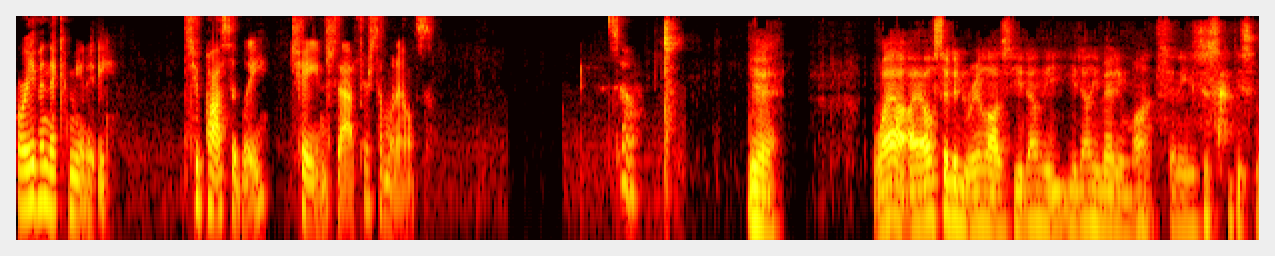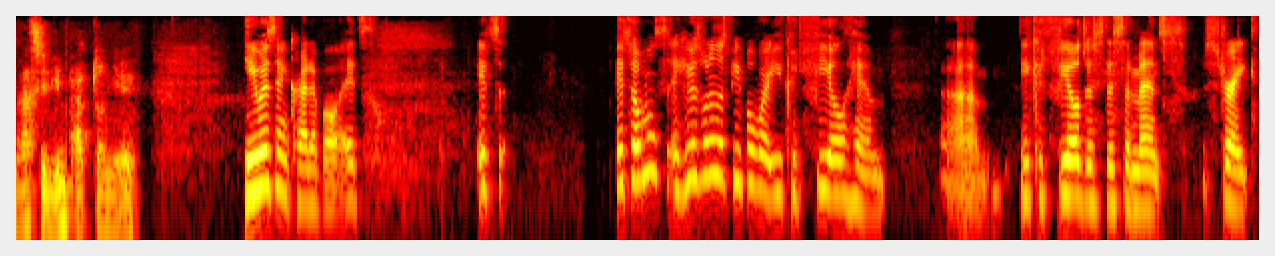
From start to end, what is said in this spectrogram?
or even the community to possibly change that for someone else. So, Yeah. Wow. I also didn't realize you'd only you'd only met him once, and he's just had this massive impact on you. he was incredible. It's it's it's almost he was one of those people where you could feel him. Um, you could feel just this immense strength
